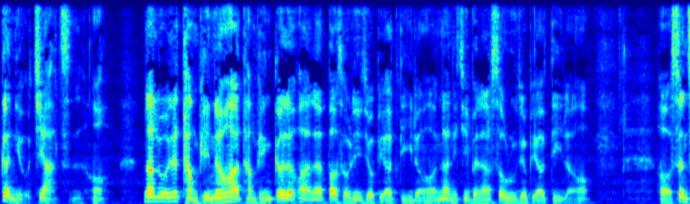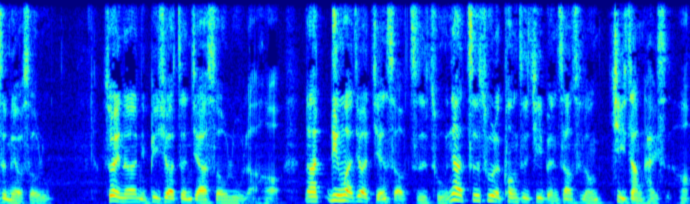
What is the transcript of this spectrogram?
更有价值哈、那如果是躺平的话，躺平哥的话，那报酬率就比较低了哦。那你基本上收入就比较低了哦，哦，甚至没有收入。所以呢，你必须要增加收入了哈。那另外就要减少支出。那支出的控制基本上是从记账开始哈。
